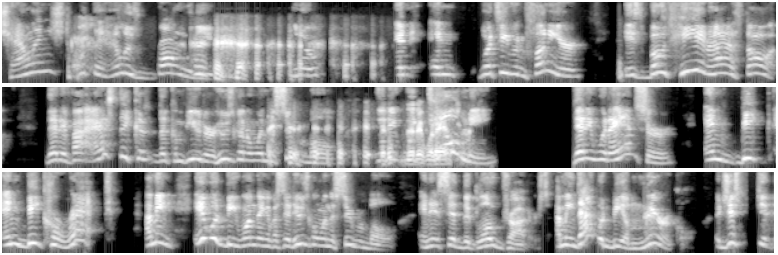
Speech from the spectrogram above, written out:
challenged? What the hell is wrong with you? You know, and and what's even funnier is both he and I thought that if I asked the the computer who's going to win the Super Bowl, that it would, that it would tell answer. me that it would answer and be and be correct. I mean, it would be one thing if I said who's going to win the Super Bowl and it said the Globetrotters. I mean, that would be a miracle just to,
